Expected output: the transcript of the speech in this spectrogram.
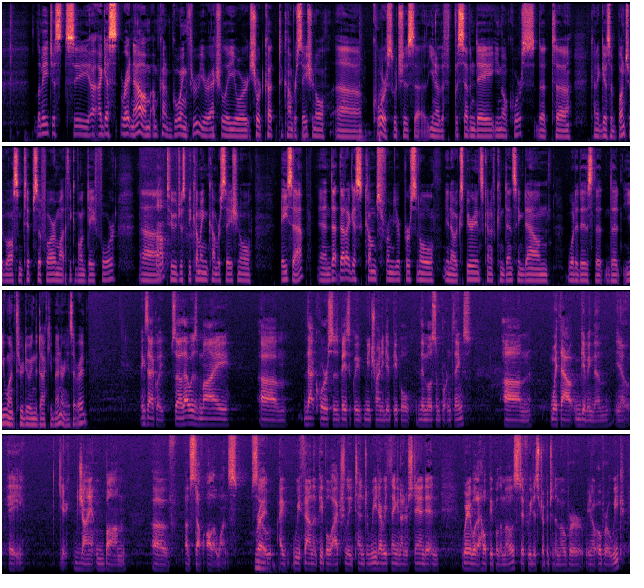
let me just see. I I guess right now I'm I'm kind of going through your actually your shortcut to conversational uh, course, which is uh, you know the the seven day email course that uh, kind of gives a bunch of awesome tips so far. I'm, I think I'm on day four uh, to just becoming conversational ASAP, and that that I guess comes from your personal you know experience, kind of condensing down what it is that that you went through doing the documentary. Is that right? Exactly. So that was my um, that course is basically me trying to give people the most important things um, without giving them you know a giant bomb of of stuff all at once. So I, we found that people actually tend to read everything and understand it, and we're able to help people the most if we just strip it to them over you know over a week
